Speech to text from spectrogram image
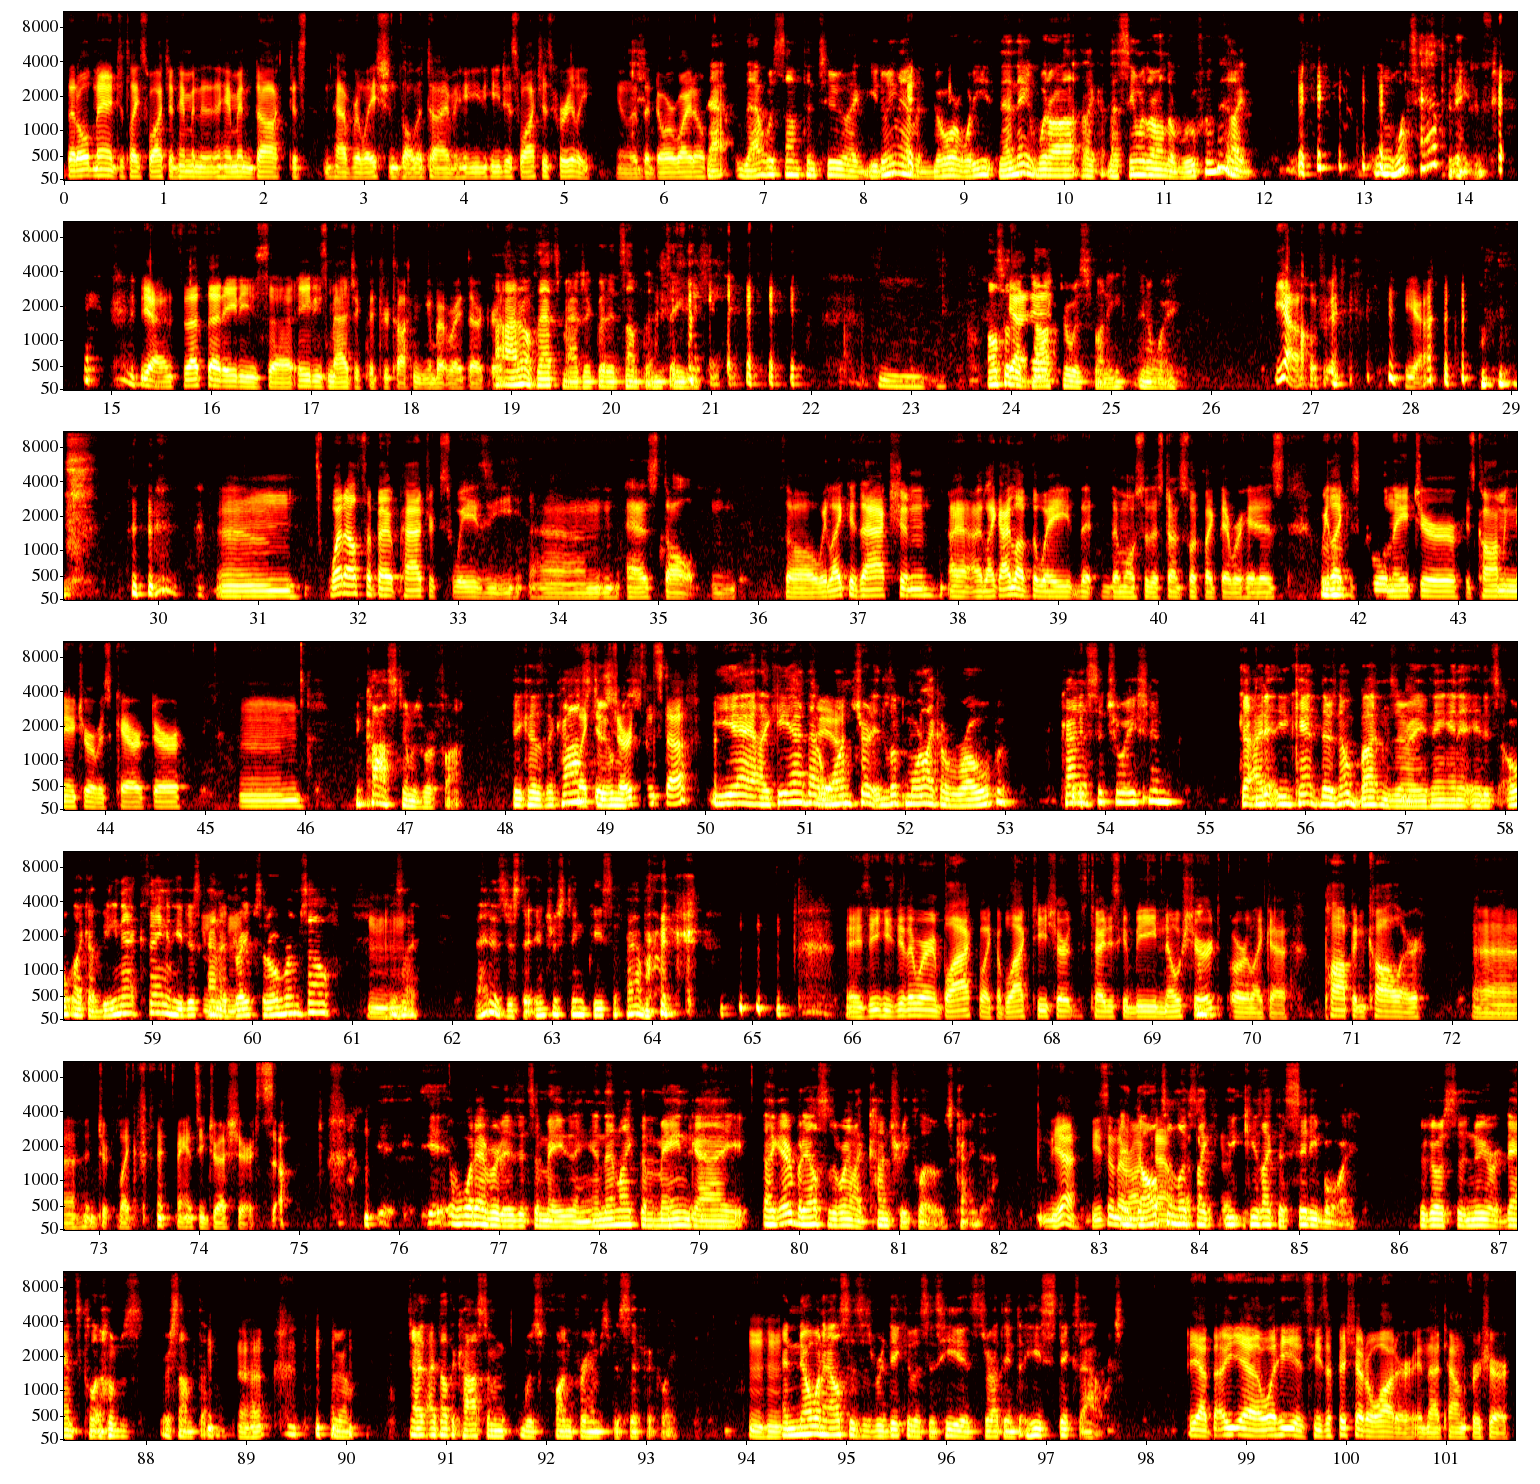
that old man just likes watching him and him and Doc just have relations all the time, and he he just watches freely. You know, the door wide open. That that was something too. Like, you don't even have a door. What do you? Then they would all like that scene where they're on the roof of it. Like, what's happening? yeah, so that's that '80s uh, '80s magic that you're talking about right there, Chris. I don't know if that's magic, but it's something. It's '80s. hmm. Also, yeah, the doctor it, was funny in a way. Yeah, yeah. um, what else about Patrick Swayze um, as Dalton? So we like his action. I, I, like. I love the way that the most of the stunts look like they were his. We mm-hmm. like his cool nature, his calming nature of his character. Mm. The costumes were fun because the costumes, like his shirts and stuff. Yeah, like he had that yeah. one shirt. It looked more like a robe kind of situation. I, you can't. There's no buttons or anything, and it, it's like a V-neck thing, and he just kind of mm-hmm. drapes it over himself. Mm-hmm. It's like that is just an interesting piece of fabric. yeah, he's, he's either wearing black, like a black T-shirt as tight as can be, no shirt, or like a pop and collar, uh, like fancy dress shirt. So it, it, whatever it is, it's amazing. And then like the main guy, like everybody else is wearing like country clothes, kind of. Yeah, he's in the And Dalton town, looks like sure. he, he's like the city boy who goes to the New York dance clubs or something. uh-huh. I, I, thought the costume was fun for him specifically. Mm-hmm. And no one else is as ridiculous as he is throughout the entire. He sticks out. Yeah, yeah. Well, he is. He's a fish out of water in that town for sure.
